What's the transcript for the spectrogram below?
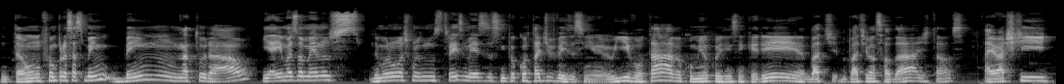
Então foi um processo bem, bem natural. E aí, mais ou menos, demorou acho, uns três meses, assim, pra eu cortar de vez, assim. Eu ia voltava, comia uma coisinha sem querer, batia, batia uma saudade e tal. Aí eu acho que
